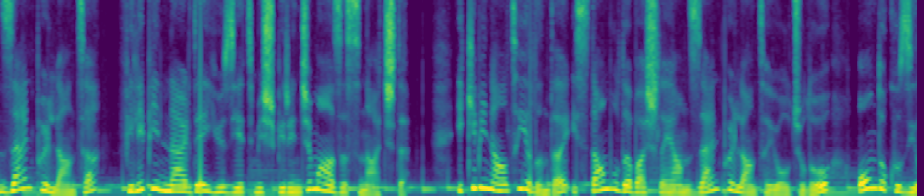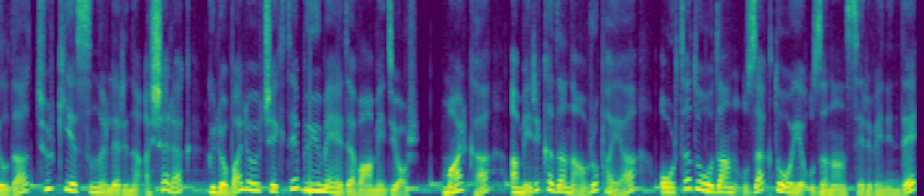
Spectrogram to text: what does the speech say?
Zen Pırlanta, Filipinler'de 171. mağazasını açtı. 2006 yılında İstanbul'da başlayan Zen Pırlanta yolculuğu 19 yılda Türkiye sınırlarını aşarak global ölçekte büyümeye devam ediyor. Marka, Amerika'dan Avrupa'ya, Orta Doğu'dan Uzak Doğu'ya uzanan serüveninde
